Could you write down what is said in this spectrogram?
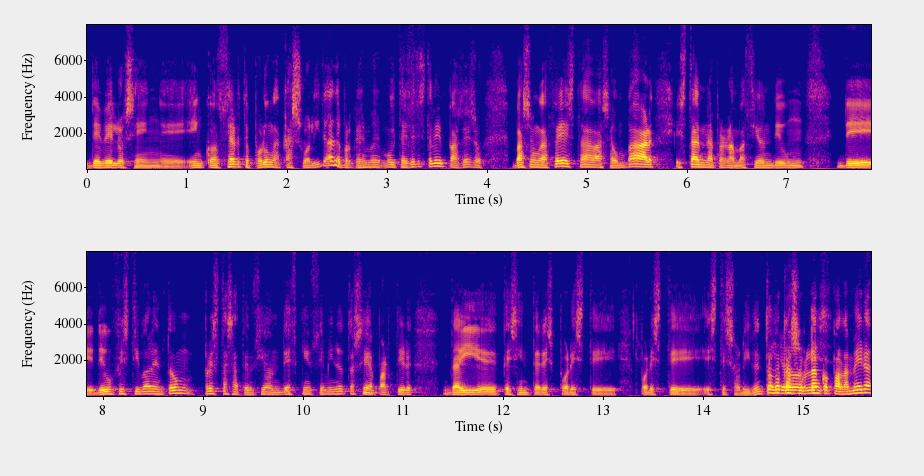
de velos en, eh, en concerto por unha casualidade, porque moitas veces tamén pasa eso. Vas a unha festa, vas a un bar, estás na programación de un, de, de un festival, entón prestas atención 10-15 minutos e a mm. partir dai eh, tes interés por este por este este sonido. En todo Pero caso, Blanco es... Palamera,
